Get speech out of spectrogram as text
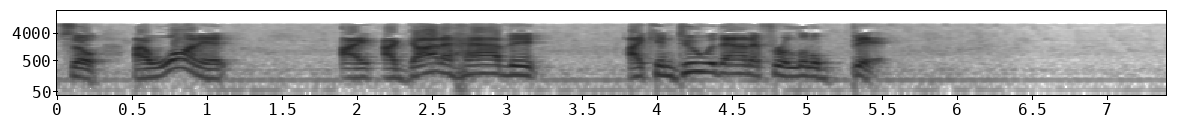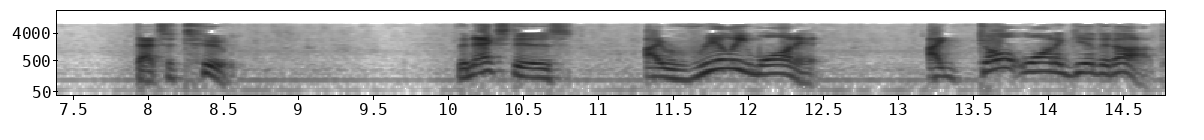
So I want it, I, I gotta have it. I can do without it for a little bit. That's a two. The next is, I really want it. I don't want to give it up.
